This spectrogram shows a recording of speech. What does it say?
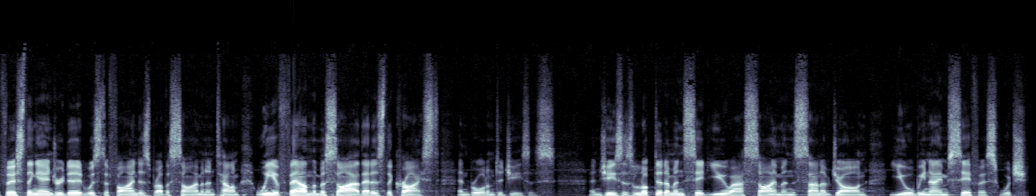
The first thing Andrew did was to find his brother Simon and tell him, We have found the Messiah, that is the Christ, and brought him to Jesus. And Jesus looked at him and said, You are Simon, son of John. You will be named Cephas, which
